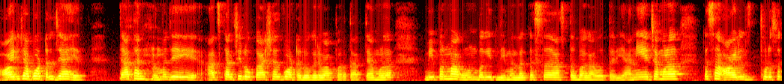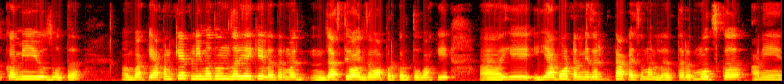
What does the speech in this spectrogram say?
ऑइलच्या बॉटल ज्या आहेत त्या आता म्हणजे आजकालची लोक अशाच बॉटल वगैरे वापरतात. त्यामुळं मी पण मागवून बघितली. म्हणलं कसं असतं बघावं तरी. आणि याच्यामुळं कसं ऑइल थोडंसं कमी यूज होतं. बाकी आपण केटलीमधून जर हे केलं तर मग जास्ती ऑइलचा वापर करतो. बाकी हे ह्या बॉटलने जर टाकायचं म्हणलं तर मोजकं आणि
